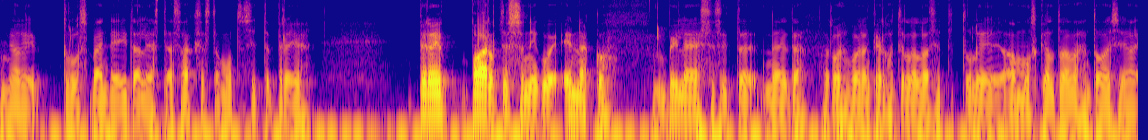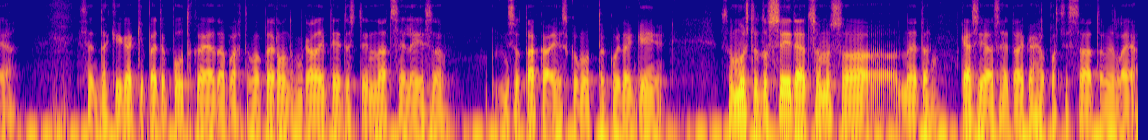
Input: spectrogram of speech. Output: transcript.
Ne oli tulossa bändejä Italiasta ja Saksasta, mutta sitten Pre, Pre Partiossa niin kuin ennakko bileissä sitten näitä Roihuvuoden kerhotilalla sitten tuli ammuskeltua vähän toisiaan ja sen takia kaikki päätyi putkoja ja tapahtuma perunta, mikä oli tietysti natseille iso, iso takaisku, mutta kuitenkin se on muistutus siitä, että Suomessa on näitä käsiaseita aika helposti saatavilla ja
